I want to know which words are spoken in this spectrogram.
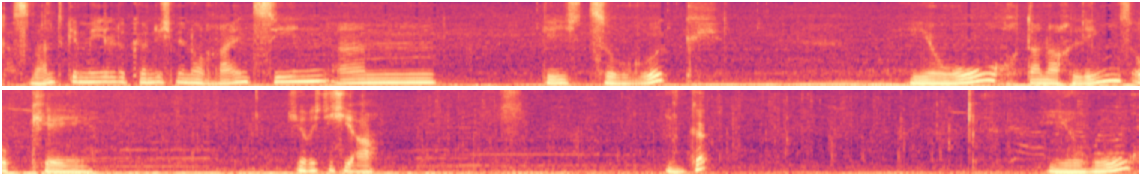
Das Wandgemälde könnte ich mir noch reinziehen. Ähm, Gehe ich zurück. Hier hoch, dann nach links. Okay. Hier richtig ja. Danke. Hier hoch.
